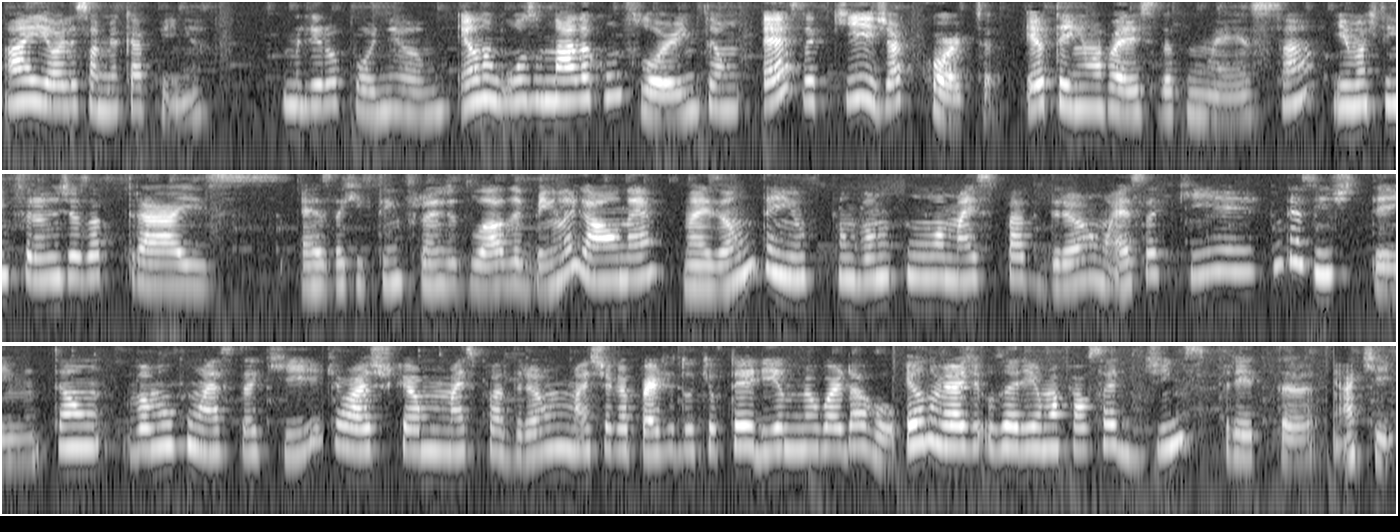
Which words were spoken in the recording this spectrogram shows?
Aí, olha só minha capinha. My Little Pony, amo. Eu não uso nada com flor, então essa aqui já corta. Eu tenho uma parecida com essa e uma que tem franjas atrás. Essa daqui que tem franja do lado é bem legal, né? Mas eu não tenho. Então vamos com uma mais padrão. Essa aqui muita gente tem. Então vamos com essa daqui, que eu acho que é uma mais padrão, mas chega perto do que eu teria no meu guarda-roupa. Eu, na verdade, usaria uma calça jeans preta. Aqui.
